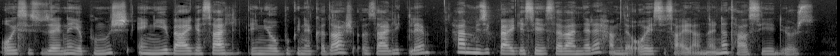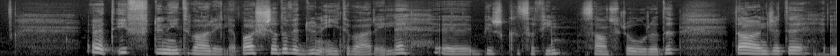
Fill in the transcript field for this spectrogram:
Oasis üzerine yapılmış en iyi belgesel deniyor bugüne kadar. Özellikle hem müzik belgeseli sevenlere hem de Oasis hayranlarına tavsiye ediyoruz. Evet, If dün itibariyle başladı ve dün itibariyle e, bir kısa film sansüre uğradı. Daha önce de e,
